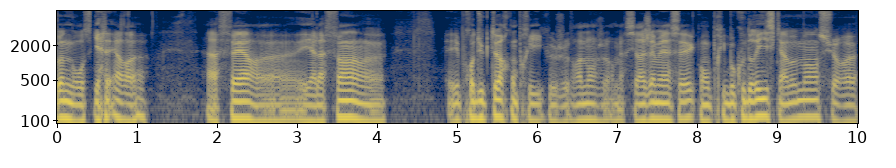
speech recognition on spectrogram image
bonne grosse galère euh, à faire euh, et à la fin euh, les producteurs compris que je vraiment je remercierai jamais assez qui ont pris beaucoup de risques à un moment sur euh,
